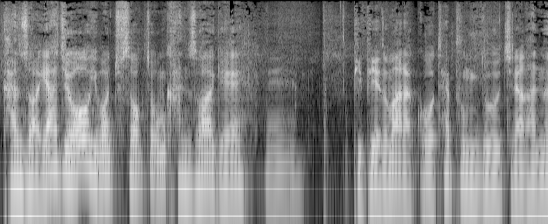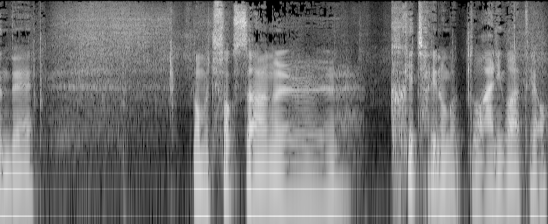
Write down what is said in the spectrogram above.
간소하게 하죠. 이번 추석 조금 간소하게. 예. 비 피해도 많았고 태풍도 지나갔는데 너무 추석상을 크게 차리는 것도 아닌 것 같아요.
